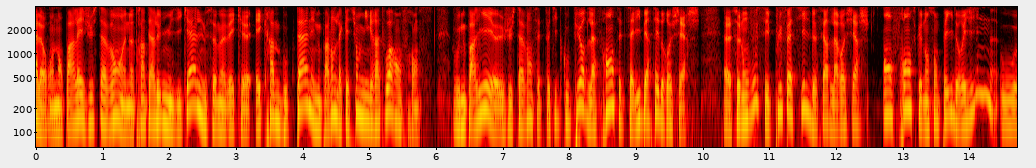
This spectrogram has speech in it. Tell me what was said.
Alors, on en parlait juste avant euh, notre interlude musical. Nous sommes avec euh, Ekram Bouptan et nous parlons de la question migratoire en France. Vous nous parliez euh, juste avant cette petite coupure de la France et de sa liberté de recherche. selon vous, c'est plus facile de faire de la recherche en France que dans son pays d'origine Ou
